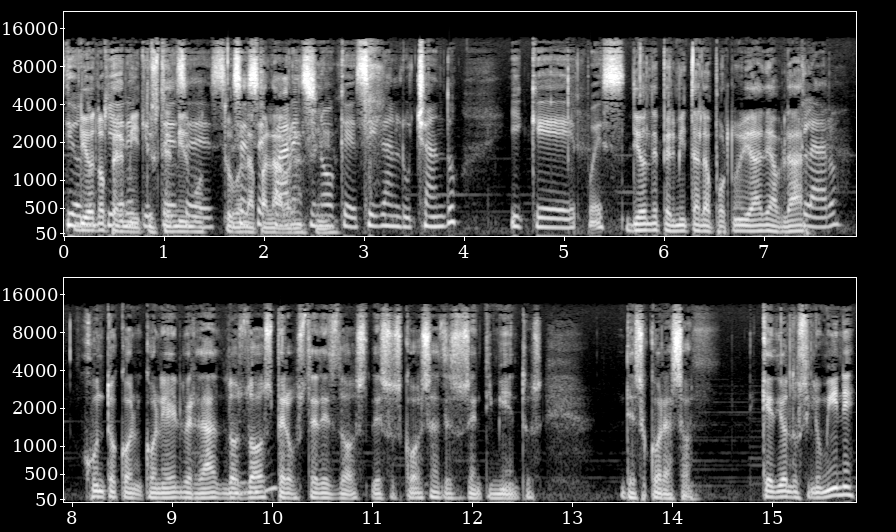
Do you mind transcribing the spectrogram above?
Dios, no quiere permite, que usted, se, se separen, palabra, sino que sigan luchando y que pues... Dios le permita la oportunidad de hablar. Claro. Junto con, con él, ¿verdad? Los dos, pero ustedes dos, de sus cosas, de sus sentimientos, de su corazón. Que Dios los ilumine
